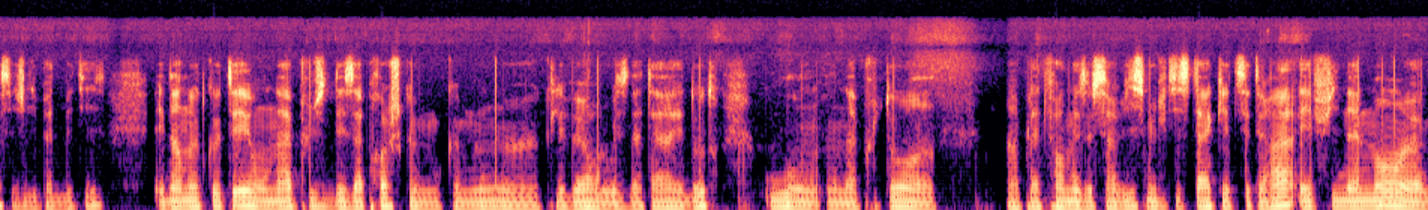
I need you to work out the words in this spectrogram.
si je ne dis pas de bêtises. Et d'un autre côté, on a plus des approches comme, comme l'ont Clever, l'OS Data et d'autres, où on, a plutôt un, un plateforme as a service, multistack, etc. Et finalement,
